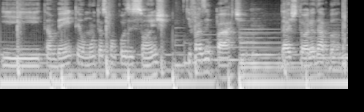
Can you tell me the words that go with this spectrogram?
e também tenho muitas composições que fazem parte da história da banda.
